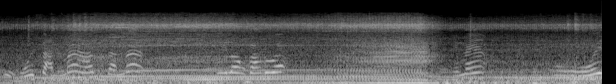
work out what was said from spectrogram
โอ้โหสั่นมากครับสั่นมากนี่ลองฟังดูอะเห็นไหมฮะโอ้โหย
